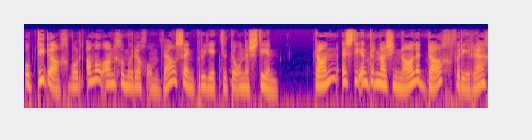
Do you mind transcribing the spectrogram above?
Op die dag word almal aangemoedig om welsynprojekte te ondersteun. Dan is die internasionale dag vir die reg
